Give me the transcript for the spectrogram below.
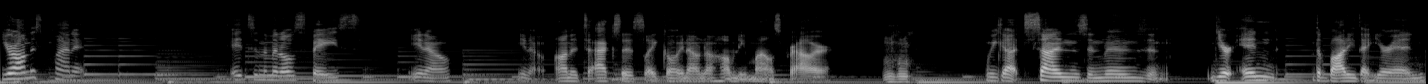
you're on this planet. It's in the middle of space, you know, you know, on its axis, like going I don't know how many miles per hour. hmm We got suns and moons, and you're in the body that you're in.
